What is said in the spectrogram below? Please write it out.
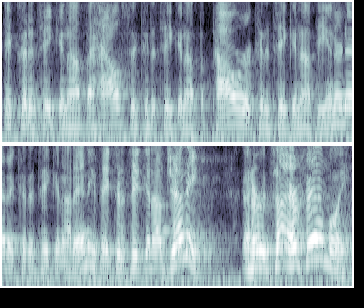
it could have taken out the house, it could have taken out the power, it could have taken out the internet, it could have taken out anything, it could have taken out Jenny and her entire family.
